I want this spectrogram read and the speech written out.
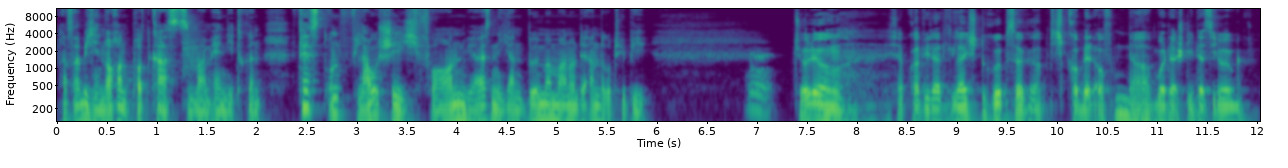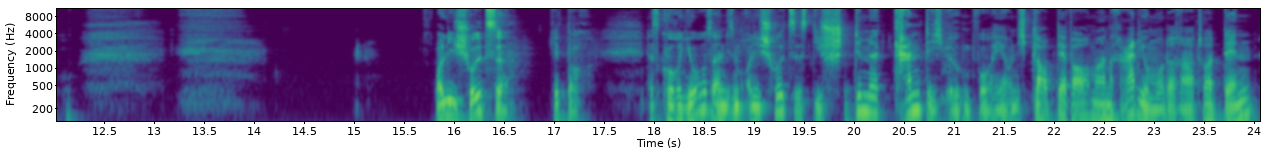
Was habe ich hier noch an Podcasts in meinem Handy drin? Fest und flauschig von, wie heißen die, Jan Böhmermann und der andere Typi. Entschuldigung, ich habe gerade wieder gleich Rübser gehabt. Ich komme nicht auf den Namen oder steht das hier irgendwo? Olli Schulze. Geht doch. das Kuriose an diesem Olli Schulz ist, die Stimme kannte ich irgendwoher und ich glaube, der war auch mal ein Radiomoderator, denn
